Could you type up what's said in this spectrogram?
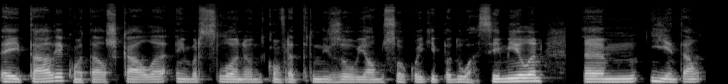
à Itália com a tal escala em Barcelona, onde confraternizou e almoçou com a equipa do AC Milan, um, e então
